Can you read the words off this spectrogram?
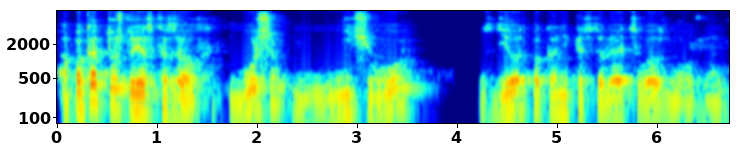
А пока то, что я сказал, больше ничего сделать пока не представляется возможным.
